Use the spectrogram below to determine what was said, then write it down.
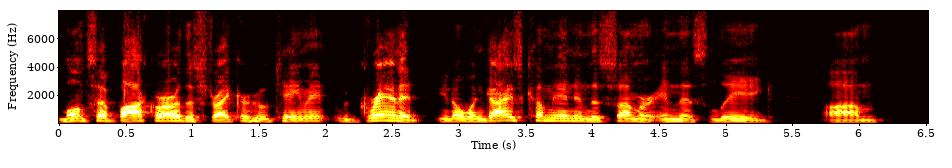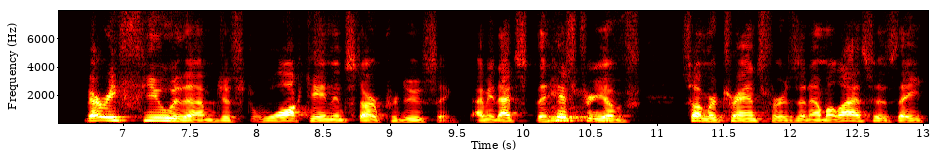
Monsef Bakrar, the striker who came in, granted, you know, when guys come in in the summer in this league, um, very few of them just walk in and start producing. I mean, that's the mm-hmm. history of summer transfers in MLS is they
